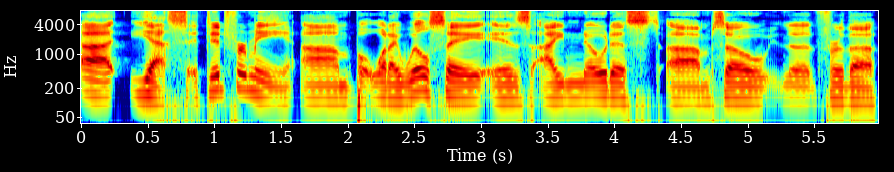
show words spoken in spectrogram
Uh, yes, it did for me. Um, but what I will say is, I noticed. Um, so uh, for the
